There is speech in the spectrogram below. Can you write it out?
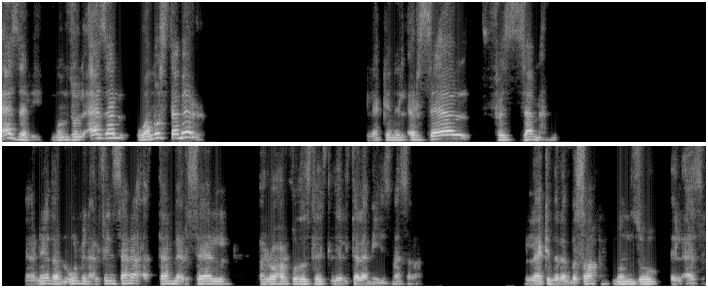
أزلي منذ الأزل ومستمر. لكن الإرسال في الزمن. يعني نقدر نقول من 2000 سنة تم إرسال الروح القدس للتلاميذ مثلا. لكن الانبثاق منذ الأزل.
